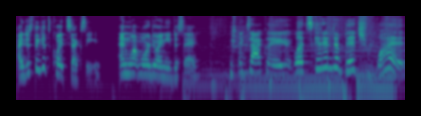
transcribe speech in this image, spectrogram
I just think it's quite sexy. And what more do I need to say? exactly. Let's get into bitch what?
